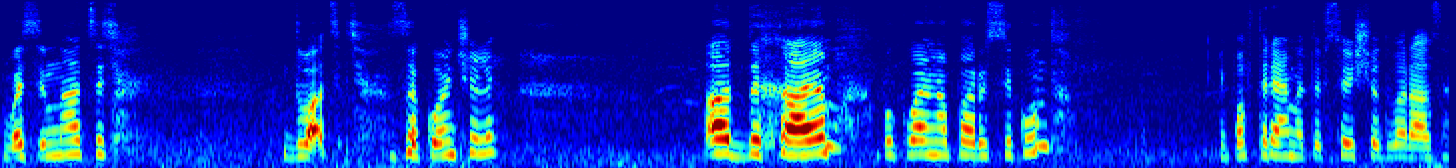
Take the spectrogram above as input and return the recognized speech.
18, 20. Закончили. Отдыхаем буквально пару секунд. И повторяем это все еще два раза.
